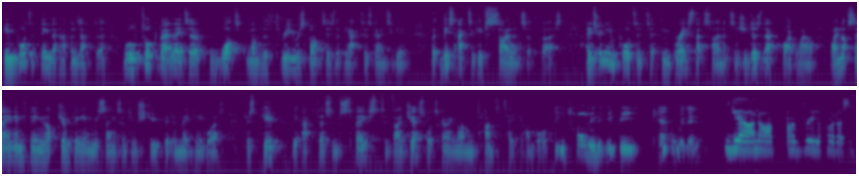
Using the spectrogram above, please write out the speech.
The important thing that happens after, we'll talk about later what one of the three responses that the actor is going to give. But this actor gives silence at first. And it's really important to embrace that silence. And she does that quite well by not saying anything, not jumping in with saying something stupid and making it worse. Just give the actor some space to digest what's going on and time to take it on board. You told me that you'd be careful with it. Yeah, I know. I, I really apologize. It's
